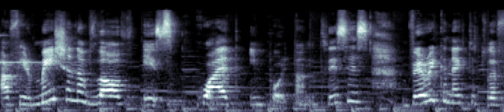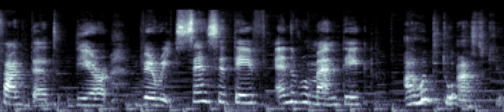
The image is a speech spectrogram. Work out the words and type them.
affirmation of love is quite important. This is very connected to the fact that they are very sensitive and romantic. I wanted to ask you,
